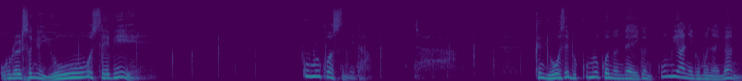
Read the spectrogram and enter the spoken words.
오늘 성경 요셉이 꿈을 꿨습니다. 자, 근데 요셉이 꿈을 꿨는데 이건 꿈이 아니고 뭐냐면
